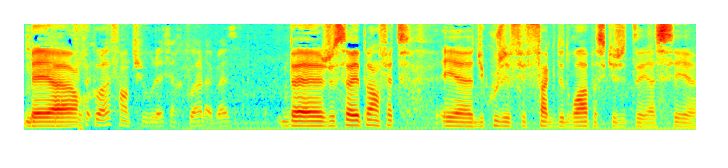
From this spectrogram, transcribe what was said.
Mais euh, en fait, Pourquoi Enfin, tu voulais faire quoi à la base ben, je savais pas en fait. Et euh, du coup, j'ai fait fac de droit parce que j'étais assez. euh,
